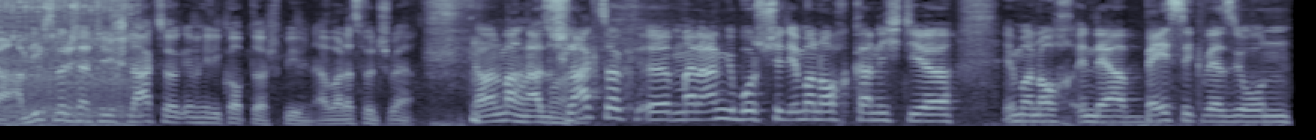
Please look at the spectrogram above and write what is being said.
Ja, am liebsten würde ich natürlich Schlagzeug im Helikopter spielen, aber das wird schwer. Kann man machen. Also Schlagzeug, äh, mein Angebot steht immer noch, kann ich dir immer noch in der Basic-Version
